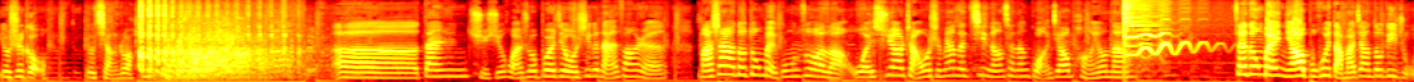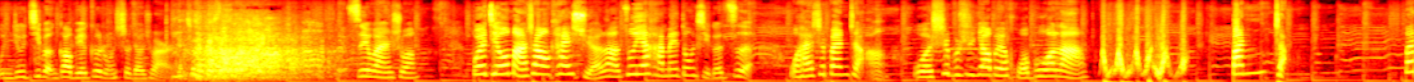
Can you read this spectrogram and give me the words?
又是狗。又强壮，呃，单曲循环说波儿姐，我是一个南方人，马上要到东北工作了，我需要掌握什么样的技能才能广交朋友呢？在东北，你要不会打麻将、斗地主，你就基本告别各种社交圈了。思维说，波儿姐，我马上要开学了，作业还没动几个字，我还是班长，我是不是要被活剥了？班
